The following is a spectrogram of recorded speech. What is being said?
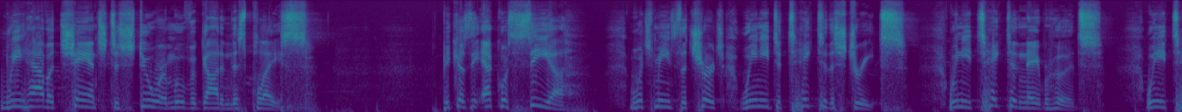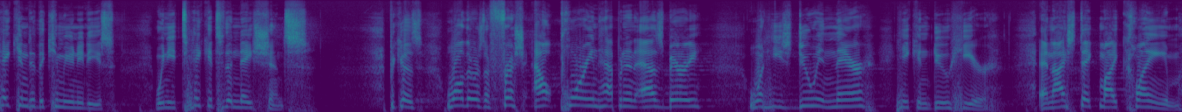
we have a chance to steward a move of God in this place. Because the ecclesia, which means the church, we need to take to the streets. We need to take to the neighborhoods. We need to take into the communities. We need to take it to the nations. Because while there was a fresh outpouring happening in Asbury, what he's doing there, he can do here. And I stake my claim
